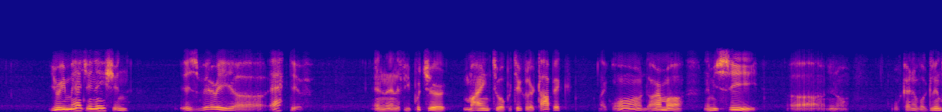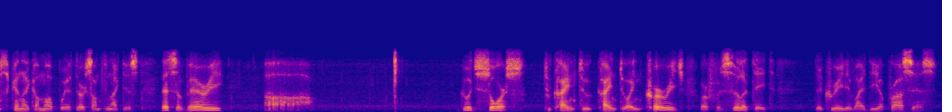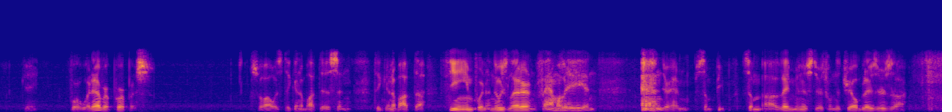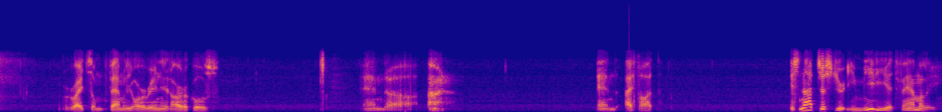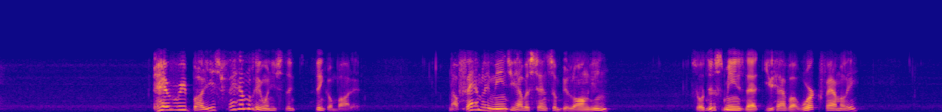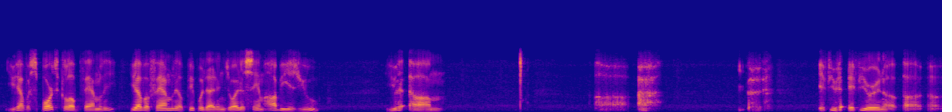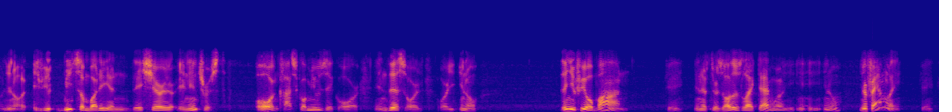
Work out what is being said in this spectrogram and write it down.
your imagination is very uh, active. And then if you put your mind to a particular topic, like, oh, Dharma, let me see, uh, you know, what kind of a glimpse can I come up with, or something like this. That's a very uh, good source to kind to kind to encourage or facilitate the creative idea process, okay, for whatever purpose. So I was thinking about this and thinking about the theme for the newsletter and family, and, and they're having some people, some uh, lay ministers from the Trailblazers uh, write some family-oriented articles, and uh, And I thought, it's not just your immediate family. Everybody's family when you think about it. Now, family means you have a sense of belonging. So, this means that you have a work family, you have a sports club family, you have a family of people that enjoy the same hobby as you. You um, uh, if you if you're in a uh, uh, you know if you meet somebody and they share an interest, oh, in classical music or in this or or you know, then you feel a bond. Okay, and if there's others like that, well, you, you know, your family. Okay,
